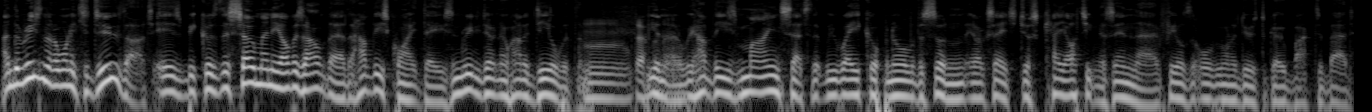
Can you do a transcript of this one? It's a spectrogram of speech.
And the reason that I wanted to do that is because there's so many of us out there that have these quiet days and really don't know how to deal with them. Mm. You know, we have these mindsets that we wake up and all of a sudden, like I say, it's just chaoticness in there. It feels that all we want to do is to go back to bed.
